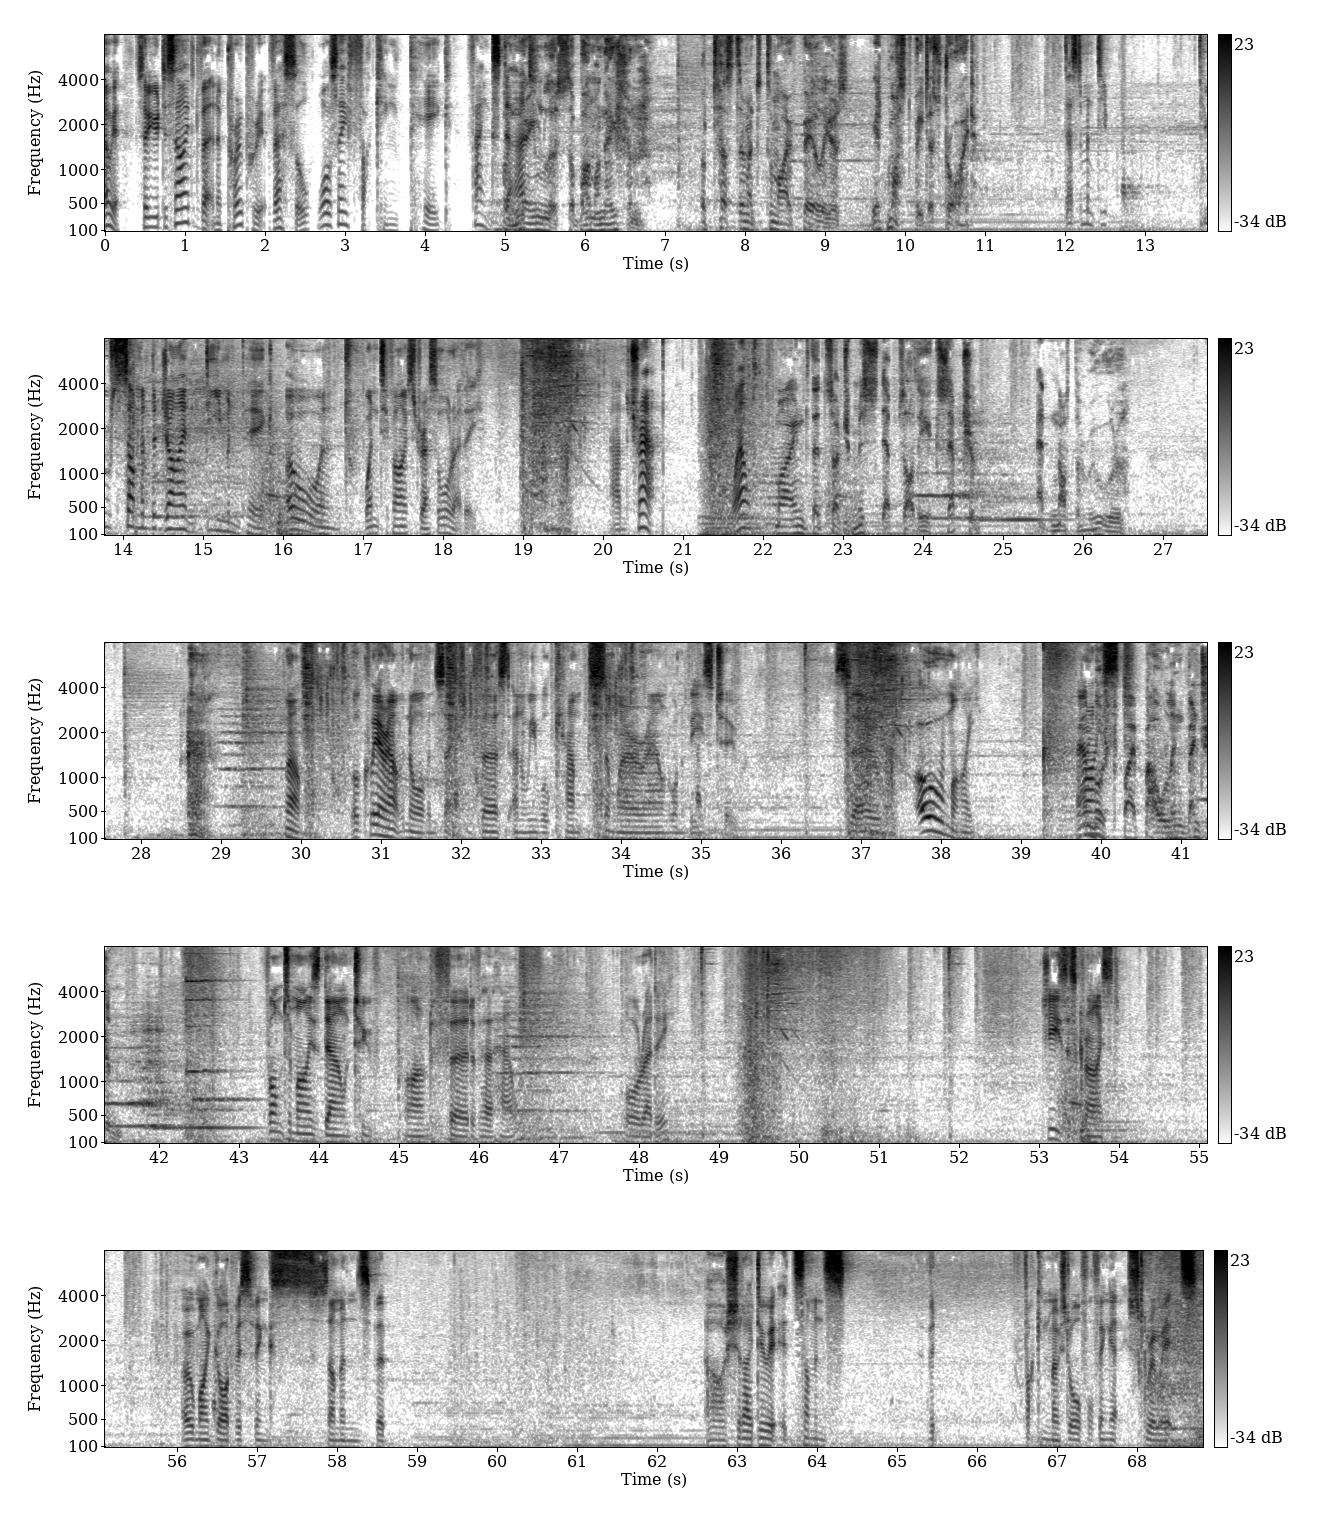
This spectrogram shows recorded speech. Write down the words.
Oh yeah, so you decided that an appropriate vessel was a fucking pig. Thanks, Dad. A nameless abomination. A testament to my failures. It must be destroyed. Testament to... You summoned a giant demon pig. Oh, and 25 stress already. And a trap. Well... Mind that such missteps are the exception and not the rule. Well, we'll clear out the northern section first, and we will camp somewhere around one of these two. So, oh my Ambushed Christ! by foul invention. Fontamai's down to around a third of her health already. Jesus Christ. Oh my god, this thing summons the... Oh, should I do it? It summons the fucking most awful thing. Screw it.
